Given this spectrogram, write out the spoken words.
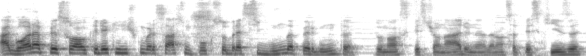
Agora, pessoal, eu queria que a gente conversasse um pouco sobre a segunda pergunta do nosso questionário, né, da nossa pesquisa,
